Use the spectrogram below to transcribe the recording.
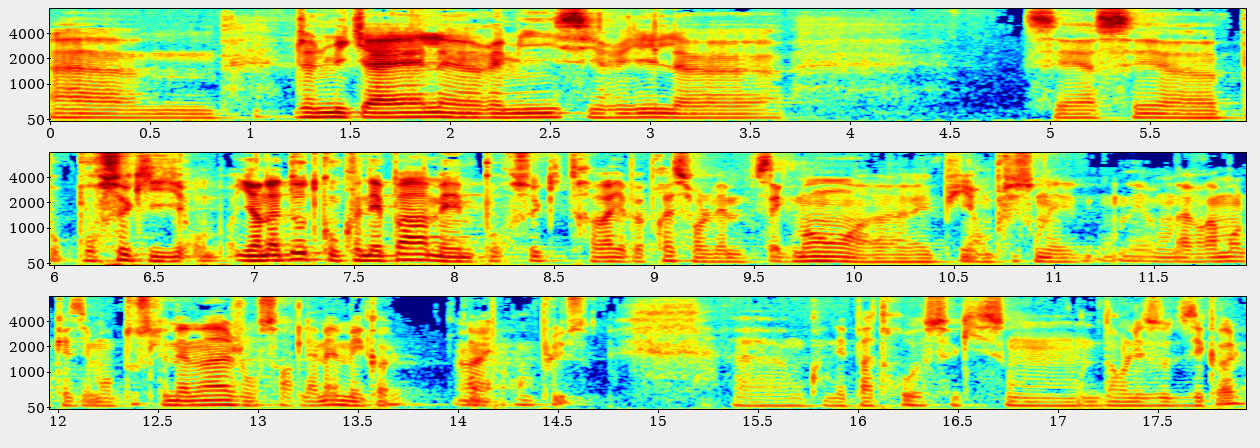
euh, John Michael, Rémi, Cyril. Euh, c'est assez. Euh, pour, pour, ceux qui. Il y en a d'autres qu'on connaît pas, mais pour ceux qui travaillent à peu près sur le même segment. et puis en plus, on, est, on, est, on, a vraiment quasiment tous le même âge, on sort de la même école. En, plus. On connaît pas trop ceux qui sont dans les autres écoles.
